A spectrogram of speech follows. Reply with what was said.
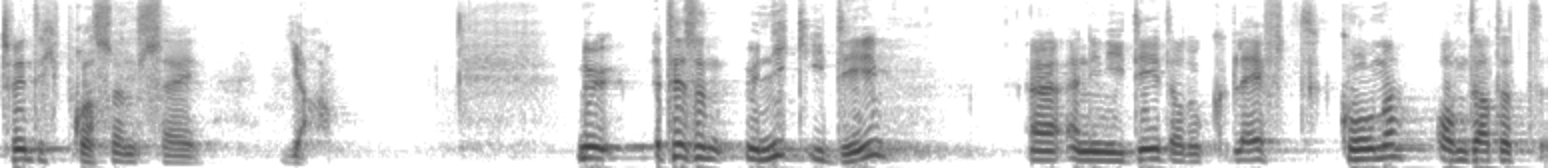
20 procent zei ja. Nu, het is een uniek idee uh, en een idee dat ook blijft komen omdat het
